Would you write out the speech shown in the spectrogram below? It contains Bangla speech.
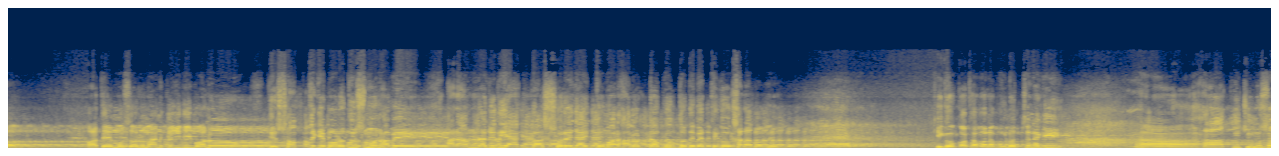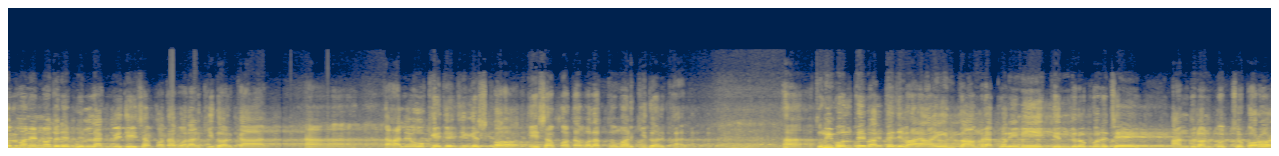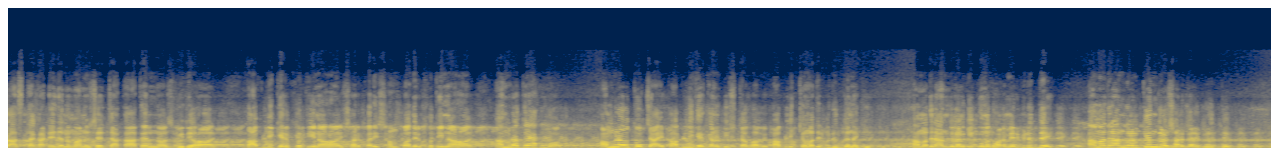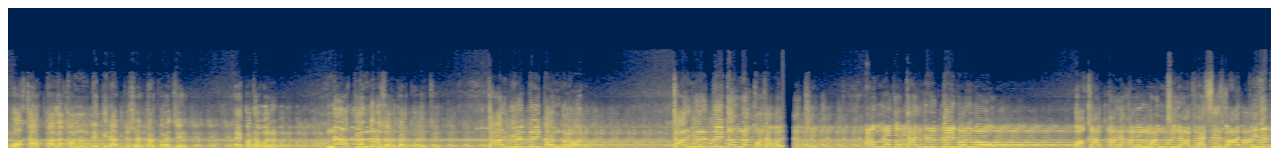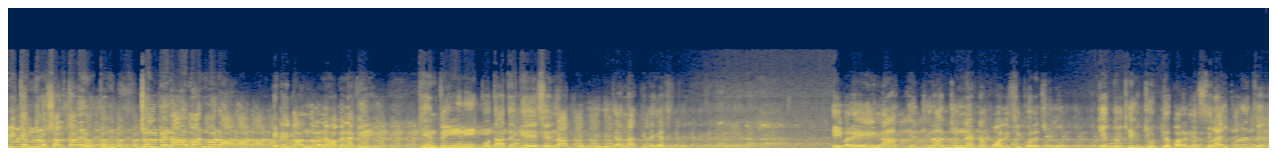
অতএব মুসলমানকে যদি বলো যে সব থেকে বড় দুশ্মন হবে, আর আমরা যদি একবার সরে যাই, তোমার হালতটা বুদ্ধদেবের থেকেও খারাপ হবে। কি গো, কথা বলা ভুল হচ্ছে নাকি? হ্যাঁ হ্যাঁ কিছু মুসলমানের নজরে ভুল লাগবে যে এইসব কথা বলার কি দরকার? হ্যাঁ তাহলে ওকে যে জিজ্ঞেস কর, এসব কথা বলার তোমার কি দরকার? হ্যাঁ? তুমি বলতে পারতে যে, ভাই, আইন তো আমরা করিনি, কেন্দ্র করেছে, আন্দোলন করছ, করো, রাস্তাঘাটে যেন মানুষের যাতায়াতের অসুবিধে হয়, পাবলিকের ক্ষতি না হয়, সরকারি সম্পদের ক্ষতি না হয়, আমরা তো একমত, আমরাও তো চাই, পাবলিকের কেন ডিস্টার্ব হবে পাবলিক কি আমাদের বিরুদ্ধে নাকি? আমাদের আন্দোলন কি কোনো ধর্মের বিরুদ্ধে? আমাদের আন্দোলন কেন্দ্র সরকারের বিরুদ্ধে, ওয়াকাফ কালা কানুনটা কি রাজ্য সরকার করেছে? এই কথা বলুন, না, কেন্দ্র সরকার করেছে, তার বিরুদ্ধেই তো আন্দোলন তার বিরুদ্ধেই তো আমরা কথা বলছি। আমরা তো তার বিরুদ্ধেই বলব। তো আন্দোলনে হবে নাকি? কিন্তু এবার এই নাককে জুড়ার জন্য একটা পলিসি করেছিল। কিন্তু ঠিক জুড়তে পারেনি, সেলাই করেছে।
